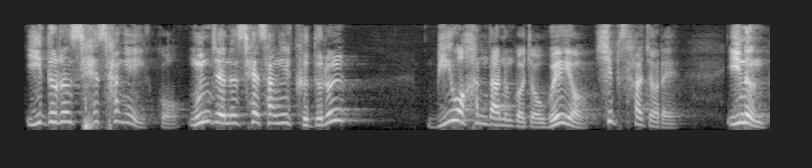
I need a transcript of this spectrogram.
이들은 세상에 있고 문제는 세상이 그들을 미워한다는 거죠. 왜요? 14절에 이는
